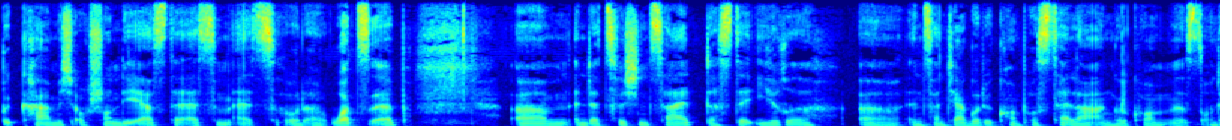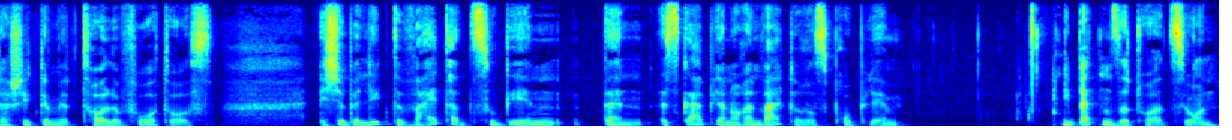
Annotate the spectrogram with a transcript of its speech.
bekam ich auch schon die erste SMS oder WhatsApp ähm, in der Zwischenzeit, dass der Ire äh, in Santiago de Compostela angekommen ist und er schickte mir tolle Fotos. Ich überlegte weiterzugehen, denn es gab ja noch ein weiteres Problem. Die Bettensituation.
